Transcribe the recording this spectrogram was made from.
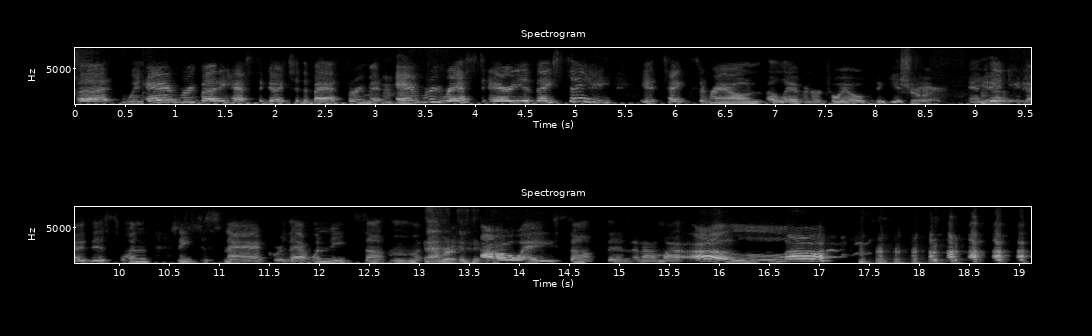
but when everybody has to go to the bathroom at Mhm. every rest area they see, it takes around 11 or 12 to get Sure. there. And Yeah. then, you know, this one needs a snack or that one needs something. Um, Right. It's always something. And I'm like, oh, Lord.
